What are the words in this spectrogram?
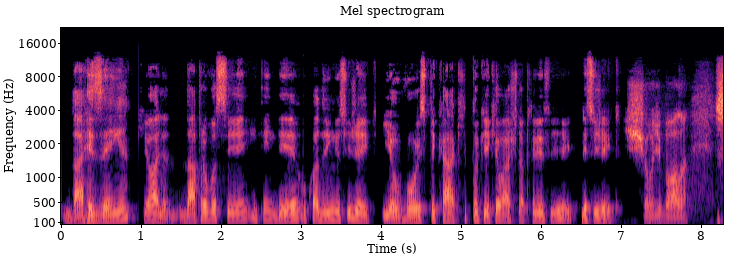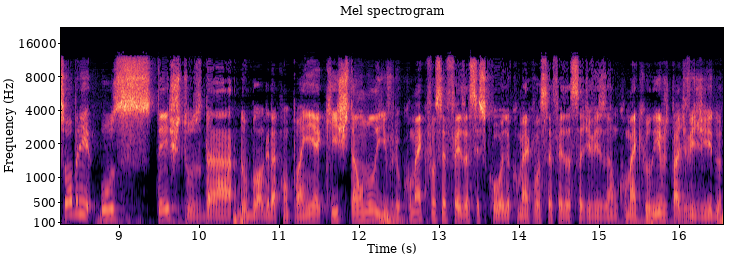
da resenha que, olha, dá para você entender o quadrinho desse jeito. E eu vou explicar aqui por que eu acho que dá pra ter desse jeito, desse jeito. Show de bola. Sobre os textos da, do blog da companhia que estão no livro, como é que você fez essa escolha? Como é que você fez essa divisão? Como é que o livro está dividido?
